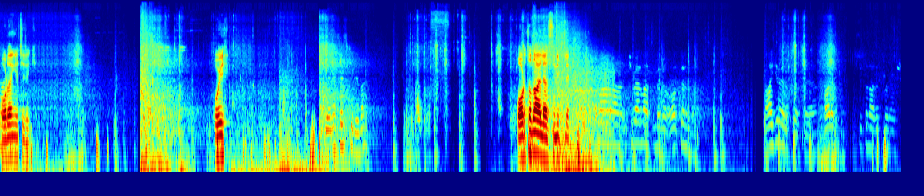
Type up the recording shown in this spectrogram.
Oradan geçecek. Oy. Yerine ses geliyor lan. Ortada hala sinipli. Ama iki mermi attın beni orta önümde. Daha girmemiş orta ya. Kahretsin. Sütun arkasında oynamış.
